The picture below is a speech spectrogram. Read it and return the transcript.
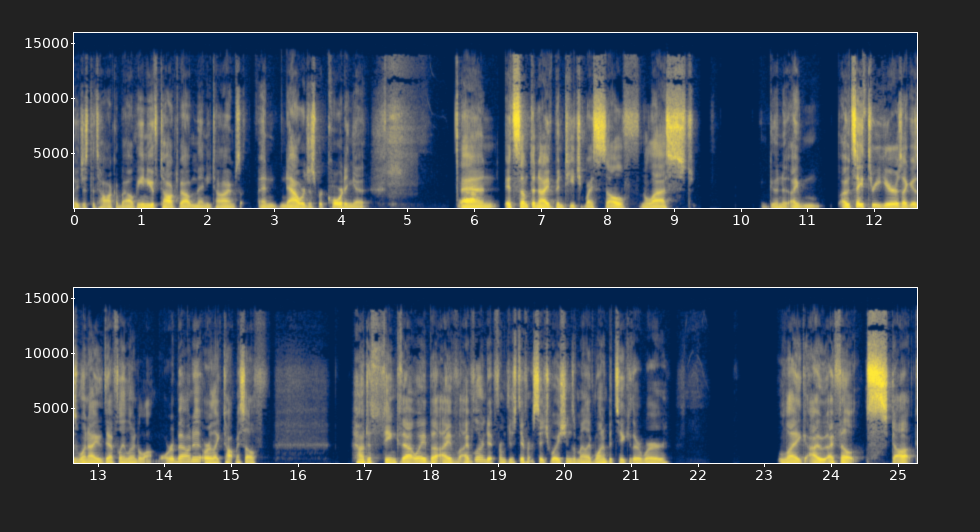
like just to talk about. Me and you've talked about many times, and now we're just recording it. Yeah. And it's something I've been teaching myself in the last, goodness, I I would say three years. Like is when I definitely learned a lot more about it, or like taught myself how to think that way. But I've I've learned it from just different situations in my life. One in particular where like I I felt stuck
